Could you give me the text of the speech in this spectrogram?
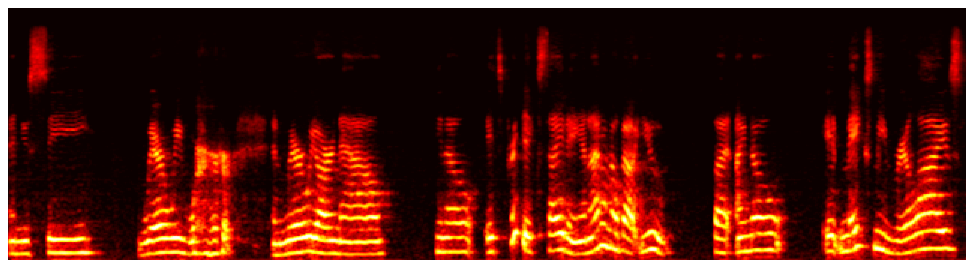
and you see where we were and where we are now, you know, it's pretty exciting. And I don't know about you, but I know it makes me realize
